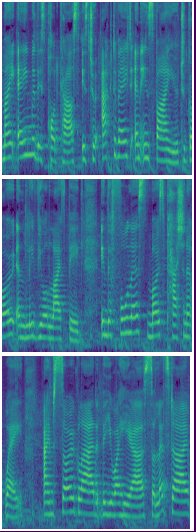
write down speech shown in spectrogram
My aim with this podcast is to activate and inspire you to go and live your life big in the fullest, most passionate way. I'm so glad that you are here, so let's dive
